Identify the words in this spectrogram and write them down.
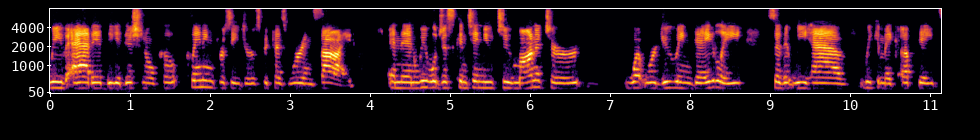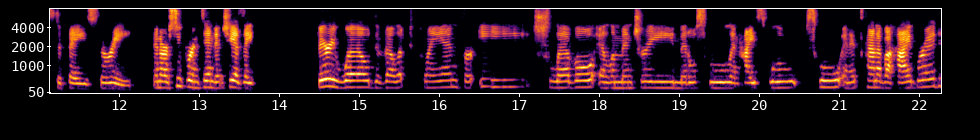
we've added the additional cleaning procedures because we're inside and then we will just continue to monitor what we're doing daily so that we have we can make updates to phase three. And our superintendent she has a very well developed plan for each level elementary middle school and high school school and it's kind of a hybrid.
